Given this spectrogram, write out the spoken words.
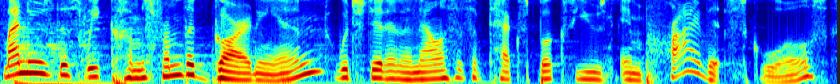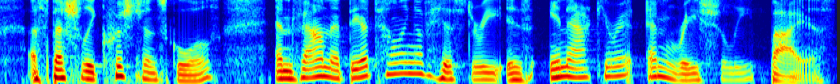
My news this week comes from The Guardian, which did an analysis of textbooks used in private schools, especially Christian schools, and found that their telling of history is inaccurate and racially biased.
